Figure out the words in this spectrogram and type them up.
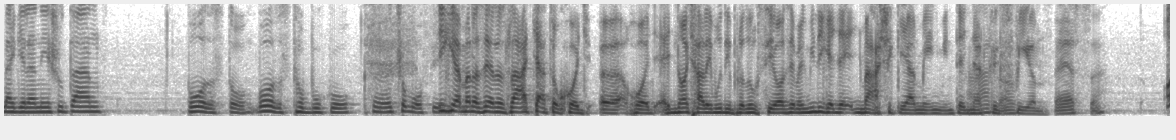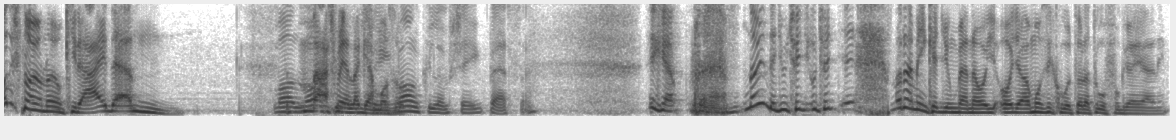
megjelenés után, borzasztó, borzasztó bukó. Egy csomó film. Igen, mert azért azt látjátok, hogy, hogy egy nagy hollywoodi produkció azért még mindig egy, egy másik élmény, mint egy Netflix Hát az, film. Persze. Az is nagyon-nagyon király, de mm, Van, Más mérlegen mozog. Van különbség, persze. Igen. Na mindegy, úgyhogy, úgyhogy eh, reménykedjünk benne, hogy, hogy a mozikultúra túl fogja élni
